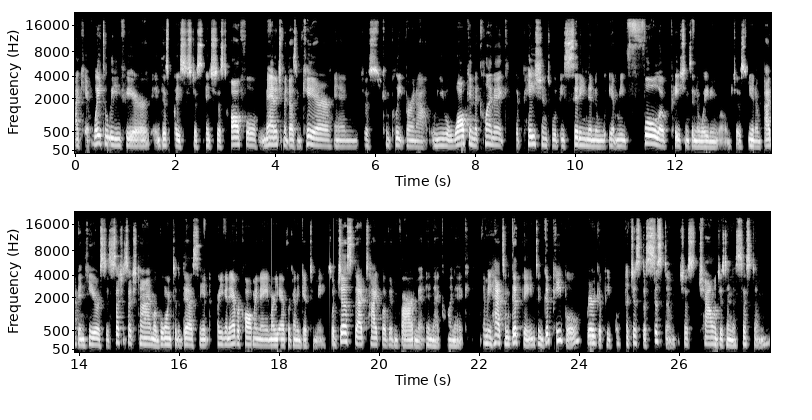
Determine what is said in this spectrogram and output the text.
i can't wait to leave here. Eh, this place is just it's just awful. Management doesn't care and just complete burnout. When you will walk in the clinic the patients would be sitting in the i mean full of patients in the waiting room just you know i've been here since such and such time or going to the desk saying are you going to ever call my name? Are you ever going to get to me? So just that type of environment in that clinic I mean, had some good things and good people, very good people, but just the system, just challenges in the system.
